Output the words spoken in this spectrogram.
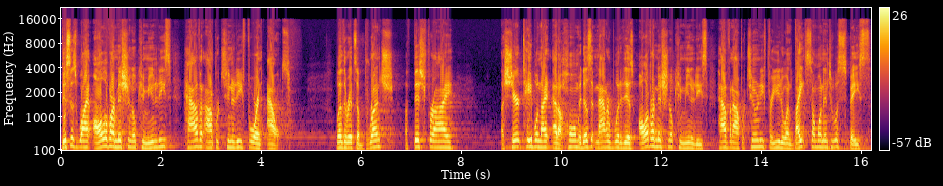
This is why all of our missional communities have an opportunity for an out. Whether it's a brunch, a fish fry, a shared table night at a home, it doesn't matter what it is. All of our missional communities have an opportunity for you to invite someone into a space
